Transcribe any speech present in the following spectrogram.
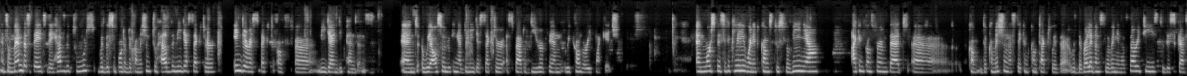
And so member states, they have the tools with the support of the Commission to help the media sector in the respect of uh, media independence. And we are also looking at the media sector as part of the European recovery package. And more specifically, when it comes to Slovenia, I can confirm that uh, com- the Commission has taken contact with, uh, with the relevant Slovenian authorities to discuss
